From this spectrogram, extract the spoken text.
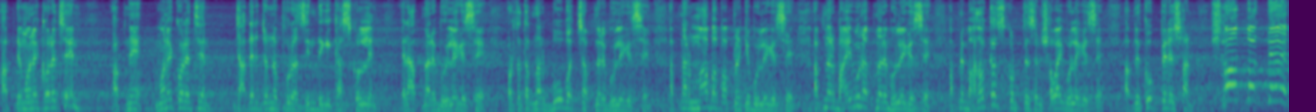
আপনি মনে করেছেন? আপনি মনে করেছেন? যাদের জন্য পুরো জিন্দগি কাজ করলেন, এরা আপনারে ভুলে গেছে। অর্থাৎ আপনার বউ বাচ্চা আপনারে ভুলে গেছে। আপনার মা বাপ আপনাকে ভুলে গেছে। আপনার ভাই বোন আপনারে ভুলে গেছে। আপনি ভালো কাজ করতেছেন, সবাই ভুলে গেছে। আপনি খুব পেরেশান। সব বাদ দেন।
